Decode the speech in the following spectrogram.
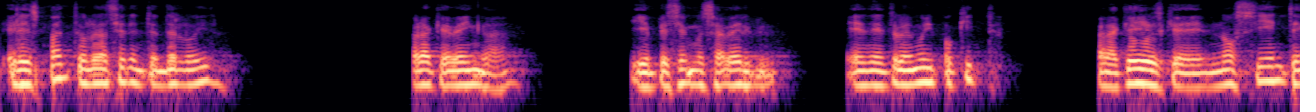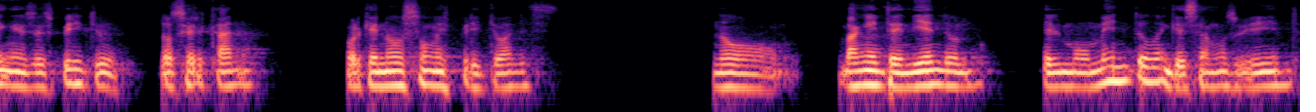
El espanto le va a hacer entender lo oído. Para que venga y empecemos a ver dentro de muy poquito. Para aquellos que no sienten en su espíritu lo cercano, porque no son espirituales. No van entendiendo el momento en que estamos viviendo.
